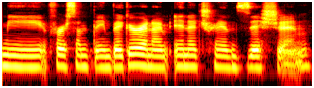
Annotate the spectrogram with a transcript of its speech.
me for something bigger and I'm in a transition.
